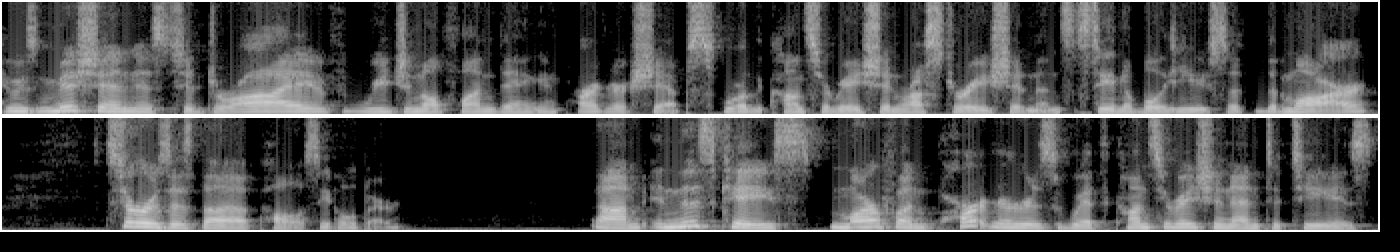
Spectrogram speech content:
whose mission is to drive regional funding and partnerships for the conservation, restoration, and sustainable use of the MAR, serves as the policyholder. Um, in this case, MAR Fund partners with conservation entities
